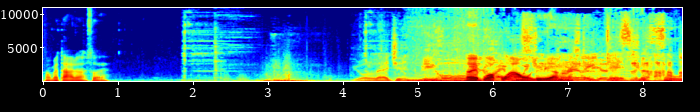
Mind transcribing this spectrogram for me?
อ๋อไม่ตายด้วยสวย เอ้ยปวกกู my เอา wicked เรื่องนะ brilliance, you fool.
